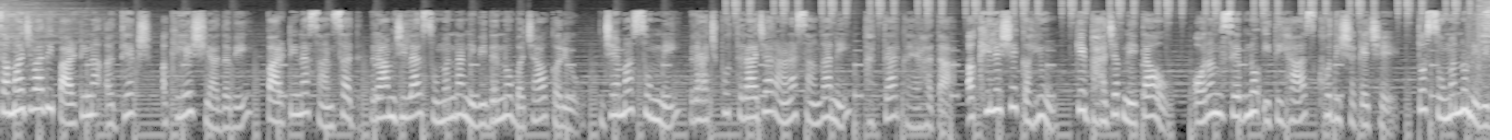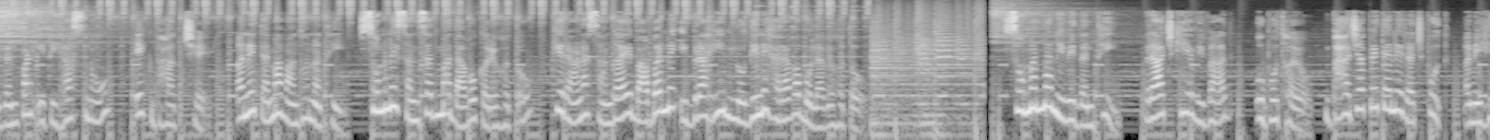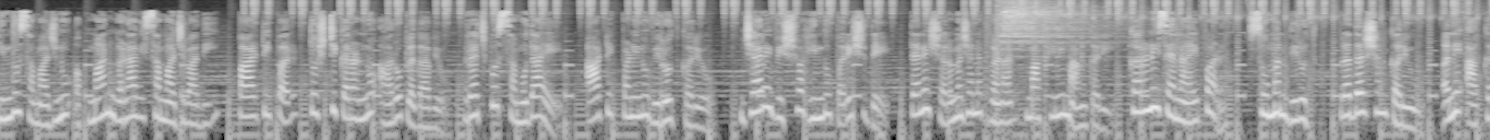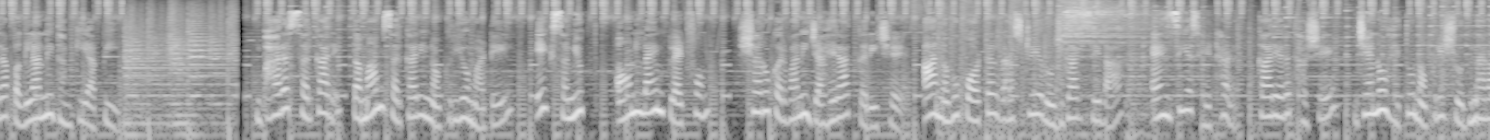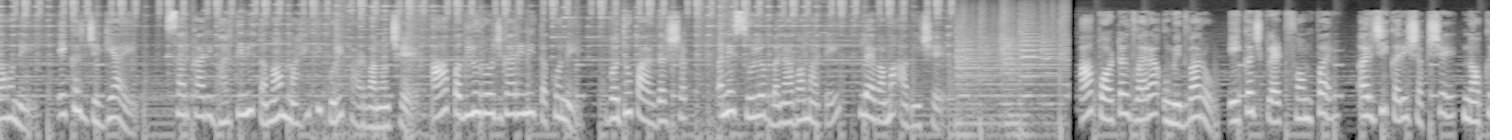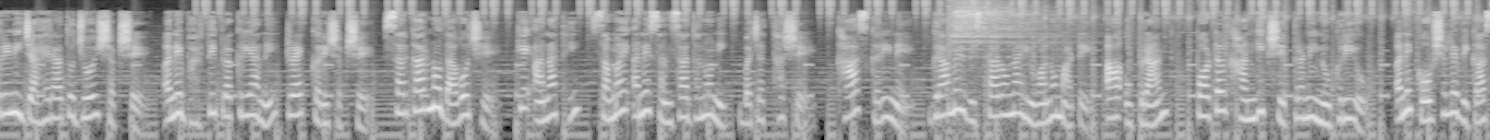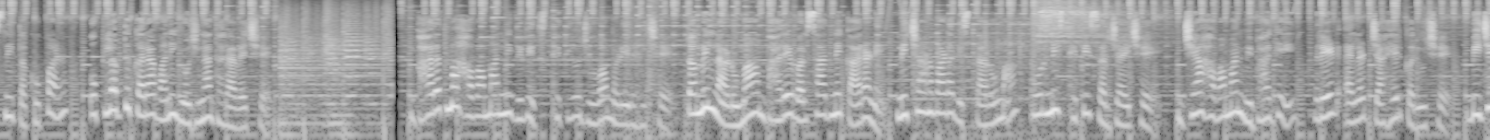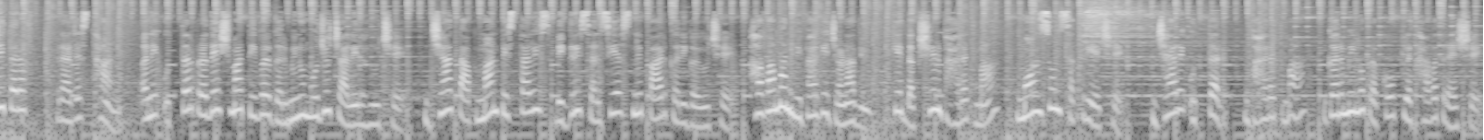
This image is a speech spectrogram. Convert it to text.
સમાજવાદી પાર્ટીના અધ્યક્ષ અખિલેશ યાદવે, પાર્ટીના સાંસદ રામજીલાલ સુમનના નિવેદનનો બચાવ કર્યો, જેમાં સુમને રાજપૂત રાજા રાણા સાંગાને હત્યાર કહ્યા હતા. અખિલેશે કહ્યું કે ભાજપ નેતાઓ ઔરંગઝેબનો ઇતિહાસ ખોદી શકે છે, તો સુમનનું નિવેદન પણ ઇતિહાસનો એક ભાગ છે, અને તેમાં વાંધો નથી. સુમને સંસદમાં દાવો કર્યો હતો કે રાણા સાંગાએ બાબરને ઇબ્રાહિમ લોદીને હરાવવા બોલાવ્યો હતો. સુમનના નિવેદનથી રાજકીય વિવાદ ઊભો થયો. ભાજપે તેને રજપૂત અને હિન્દુ સમાજનું અપમાન ગણાવી સમાજવાદી પાર્ટી પર તુષ્ટિકરણનો આરોપ લગાવ્યો. રજપૂત સમુદાયે આ ટિપ્પણીનો વિરોધ કર્યો. જ્યારે વિશ્વ હિન્દુ પરિષદે તેને શર્મજનક ગણાત માફીની માંગ કરી. કરણી સેનાએ પણ સુમન વિરુદ્ધ પ્રદર્શન કર્યું અને આકરા પગલાંની ધમકી આપી. ભારત સરકારે તમામ સરકારી નોકરીઓ માટે એક સંયુક્ત ઓનલાઈન પ્લેટફોર્મ શરૂ કરવાની જાહેરાત કરી છે. આ નવું પોર્ટલ રાષ્ટ્રીય રોજગાર સેવા એનસીએસ હેઠળ કાર્યરત હશે, જેનો હેતુ નોકરી શોધનારાઓને એક જ જગ્યાએ સરકારી ભરતીની તમામ માહિતી પૂરી પાડવાનો છે. આ પગલું રોજગારીની તકોને વધુ પારદર્શક અને સુલભ બનાવવા માટે લેવામાં આવ્યું છે. આ પોર્ટલ દ્વારા ઉમેદવારો એક જ પ્લેટફોર્મ પર અરજી કરી શકશે, નોકરીની જાહેરાતો જોઈ શકશે અને ભરતી પ્રક્રિયાને ટ્રેક કરી શકશે. સરકારનો દાવો છે કે આનાથી સમય અને સંસાધનોની બચત થશે. ખાસ કરીને ગ્રામીણ વિસ્તારોના યુવાનો માટે આ ઉપરાંત પોર્ટલ ખાનગી ક્ષેત્રની નોકરીઓ અને કૌશલ્ય વિકાસની તકો પણ ઉપલબ્ધ કરાવવાની યોજના ધરાવે છે. ભારતમાં હવામાનની વિવિધ સ્થિતિઓ જોવા મળી રહી છે. તમિલનાડુમાં ભારે વરસાદને કારણે નીચાણવાળા વિસ્તારોમાં પૂરની સ્થિતિ સર્જાઈ છે, જ્યાં હવામાન વિભાગે રેડ એલર્ટ જાહેર કર્યું છે. બીજી તરફ, રાજસ્થાન અને ઉત્તર પ્રદેશમાં તીવ્ર ગરમીનું મોજું ચાલી રહ્યું છે, જ્યાં તાપમાન પિસ્તાલીસ ડિગ્રી સેલ્સિયસને પાર કરી ગયું છે. હવામાન વિભાગે જણાવ્યું કે દક્ષિણ ભારતમાં મોન્સૂન સક્રિય છે, જ્યારે ઉત્તર ભારતમાં ગરમીનો પ્રકોપ યથાવત રહેશે.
